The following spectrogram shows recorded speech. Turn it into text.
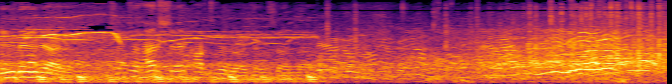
iyi değil yani. Çünkü her şeye kart veriyor hakem şu anda. Böyle pozisyon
